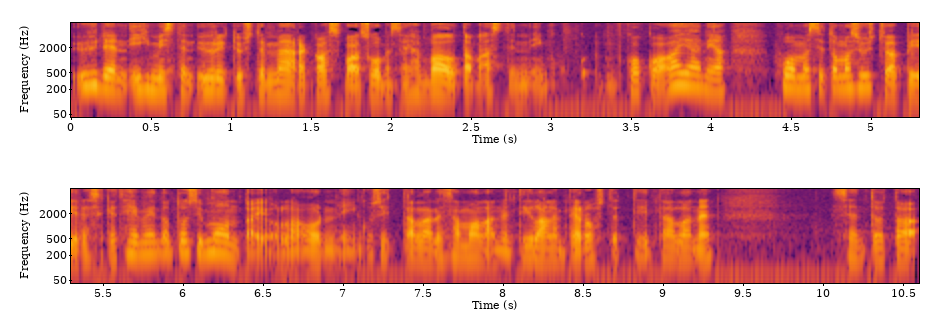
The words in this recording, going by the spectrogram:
yhden ihmisten yritysten määrä kasvaa Suomessa ihan valtavasti niin kuin koko ajan ja huomasin omassa ystäväpiirissä, että hei, meitä on tosi monta, jolla on niin kuin sit tällainen samanlainen tilanne. Perustettiin tällainen, sen tota,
